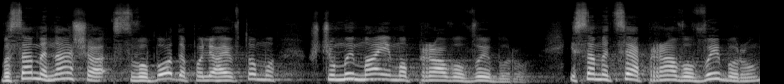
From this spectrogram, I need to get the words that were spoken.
Бо саме наша свобода полягає в тому, що ми маємо право вибору. І саме це право вибору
